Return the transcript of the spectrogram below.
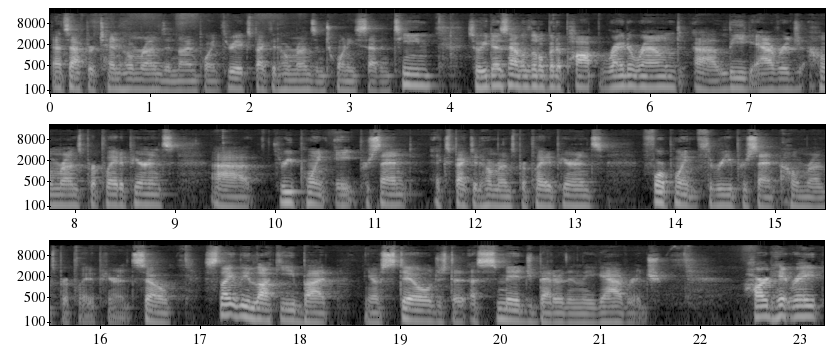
That's after 10 home runs and 9.3 expected home runs in 2017. So he does have a little bit of pop right around uh, league average home runs per plate appearance, uh, 3.8% expected home runs per plate appearance, 4.3% home runs per plate appearance. So slightly lucky, but you know still just a, a smidge better than league average. Hard hit rate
